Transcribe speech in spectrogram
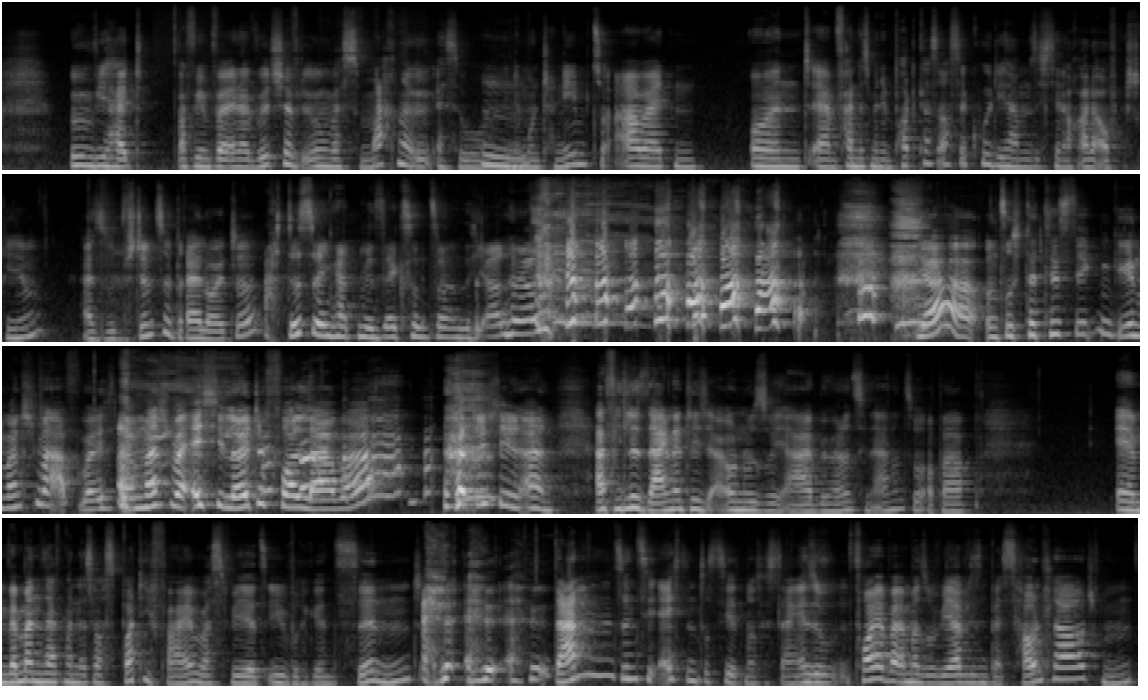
irgendwie halt auf jeden Fall in der Wirtschaft irgendwas zu machen, also in einem Unternehmen zu arbeiten. Und ähm, fand es mit dem Podcast auch sehr cool. Die haben sich den auch alle aufgeschrieben. Also bestimmt so drei Leute. Ach, deswegen hatten wir 26 Anhörer. Ja, unsere Statistiken gehen manchmal ab, weil ich dann manchmal echt die Leute voll laber. Hört euch den an. Aber viele sagen natürlich auch nur so, ja, wir hören uns den an und so, aber ähm, wenn man sagt, man ist auf Spotify, was wir jetzt übrigens sind, dann sind sie echt interessiert, muss ich sagen. Also vorher war immer so, ja, wir sind bei Soundcloud, hm,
